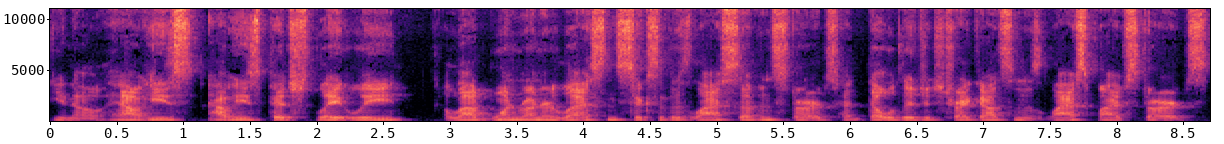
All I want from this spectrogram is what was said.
you know how he's how he's pitched lately. Allowed one runner less in six of his last seven starts. Had double digit strikeouts in his last five starts.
